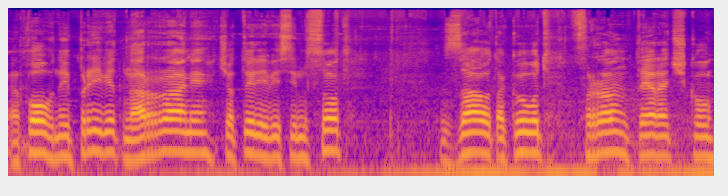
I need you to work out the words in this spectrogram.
е, повний привід на рамі 4800 за отаку от фронтерочку.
